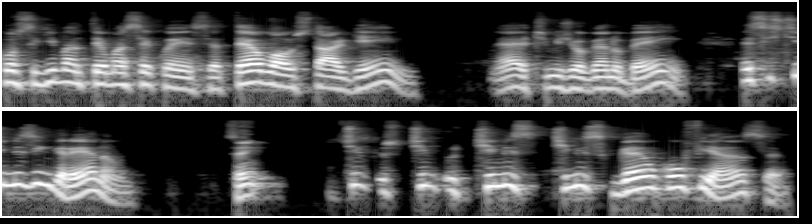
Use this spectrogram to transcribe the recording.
conseguir manter uma sequência até o All-Star Game, né, o time jogando bem, esses times engrenam. Sim. Os times, times ganham confiança.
